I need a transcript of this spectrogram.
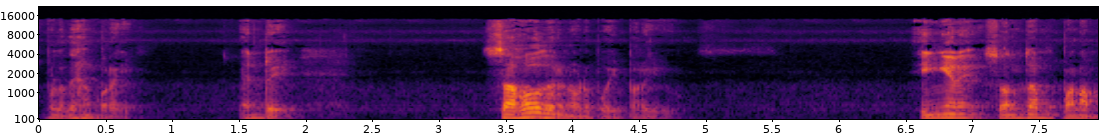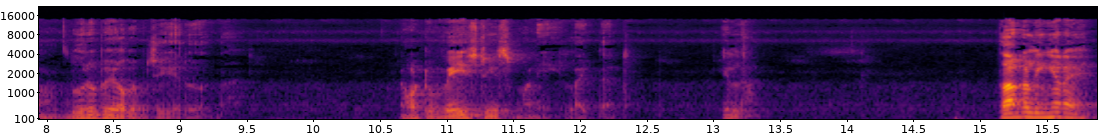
അപ്പോൾ അദ്ദേഹം പറയും എന്റെ സഹോദരനോട് പോയി പറയൂ. ഇങ്ങനെ സ്വന്തം പണം ദുരുപയോഗം ചെയ്യരുതെന്ന്. Not waste his money like that ഇല്ല. താങ്കൾ ഇങ്ങനെ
